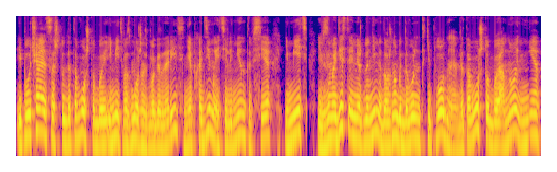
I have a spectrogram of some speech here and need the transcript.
И получается, что для того, чтобы иметь возможность благодарить, необходимо эти элементы все иметь. И взаимодействие между ними должно быть довольно-таки плотное, для того, чтобы оно не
